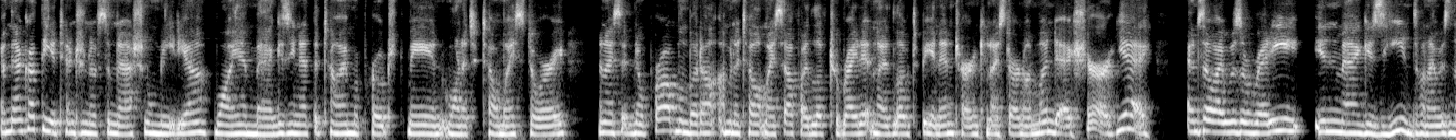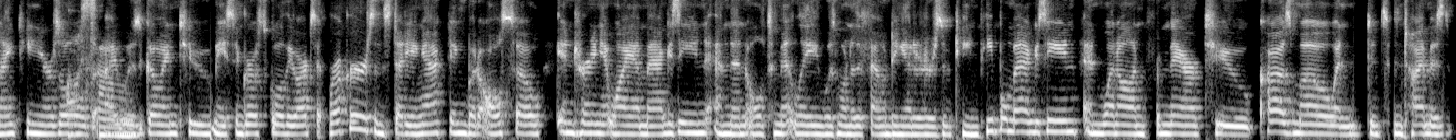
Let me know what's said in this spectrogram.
And that got the attention of some national media. YM Magazine at the time approached me and wanted to tell my story. And I said, no problem, but I'm going to tell it myself. I'd love to write it and I'd love to be an intern. Can I start on Monday? Sure. Yay. And so I was already in magazines when I was 19 years old. Awesome. I was going to Mason Gross School of the Arts at Rutgers and studying acting, but also interning at YM Magazine. And then ultimately was one of the founding editors of Teen People Magazine and went on from there to Cosmo and did some time as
